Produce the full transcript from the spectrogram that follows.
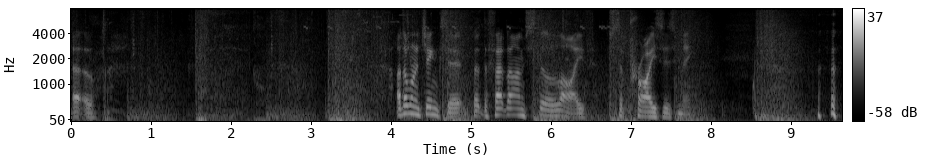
Uh-oh. I don't want to jinx it, but the fact that I'm still alive surprises me.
